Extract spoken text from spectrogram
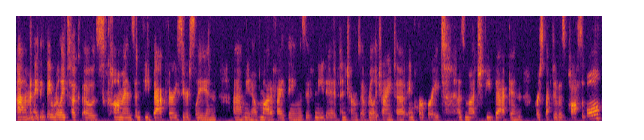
Um, and I think they really took those comments and feedback very seriously, and um, you know modified things if needed in terms of really trying to incorporate as much feedback and perspective as possible people.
